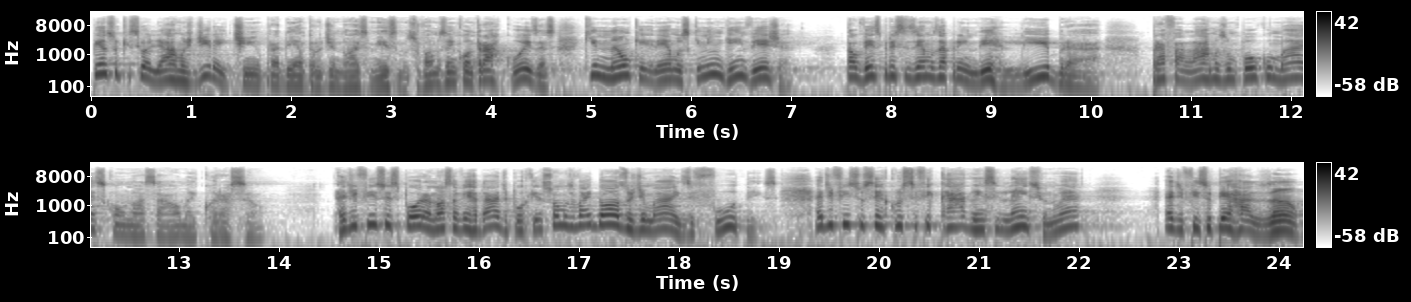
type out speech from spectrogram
Penso que se olharmos direitinho para dentro de nós mesmos, vamos encontrar coisas que não queremos que ninguém veja. Talvez precisemos aprender Libra para falarmos um pouco mais com nossa alma e coração. É difícil expor a nossa verdade porque somos vaidosos demais e fúteis. É difícil ser crucificado em silêncio, não é? É difícil ter razão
